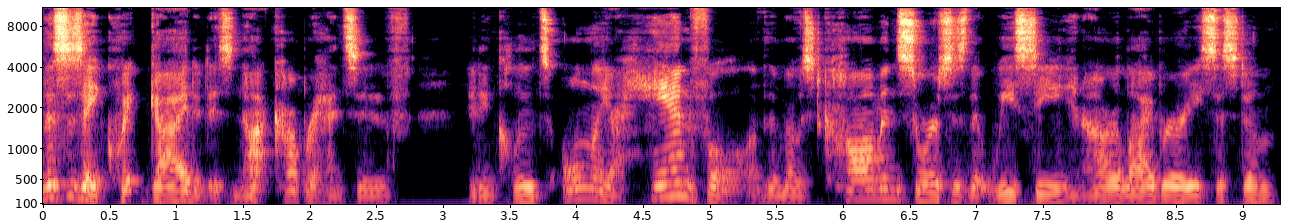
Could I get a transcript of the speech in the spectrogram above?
this is a quick guide. It is not comprehensive. It includes only a handful of the most common sources that we see in our library system.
